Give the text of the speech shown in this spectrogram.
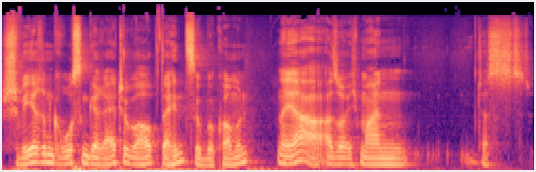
schweren großen Geräte überhaupt dahin zu bekommen? Naja, also ich meine, das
